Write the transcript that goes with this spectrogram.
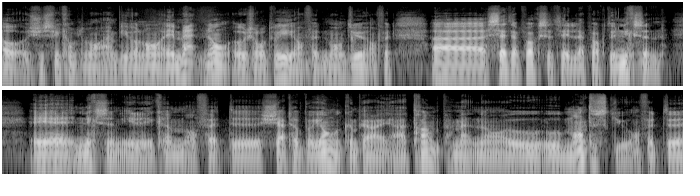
Oh, je suis complètement ambivalent. Et maintenant, aujourd'hui, en fait, mon Dieu, en fait, euh, cette époque, c'était l'époque de Nixon. Et euh, Nixon, il est comme en fait euh, Chateaubriand comparé à Trump maintenant, ou, Montesquieu. En fait, euh,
